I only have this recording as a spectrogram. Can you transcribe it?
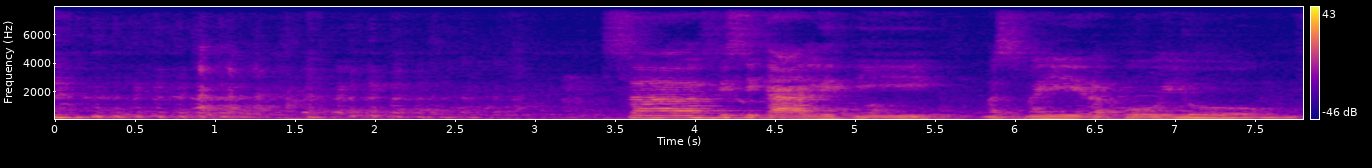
Sa physicality, mas mahirap po yung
